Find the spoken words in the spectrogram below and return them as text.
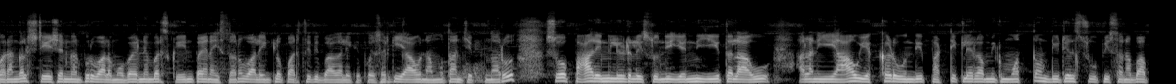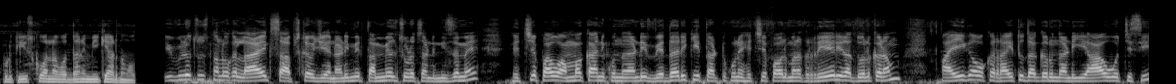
వరంగల్ స్టేషన్ కనుపూర్ వాళ్ళ మొబైల్ నెంబర్ స్క్రీన్ పైన ఇస్తాను. వాళ్ళ ఇంట్లో పరిస్థితి బాగాలేకపోయేసరికి ఈ ఆవు నమ్ముతా అని చెప్తున్నారు. సో పాలు ఎన్ని లీటర్లు ఇస్తుంది? ఎన్ని ఈతల ఆవు? అలానే ఈ ఆవు ఎక్కడ ఉంది? పర్టికులర్గా మీకు మొత్తం డీటెయిల్స్ చూపిస్తాను అబ్బా అప్పుడు తీసుకోవాలని వద్దని మీకే అర్థమవుతుంది. ఈ వీడియో చూస్తున్న ఒక లైక్ సబ్స్క్రైబ్ చేయండి. మీరు తమ్మేలు చూడొచ్చండి. నిజమే హెచ్ఎపావు అమ్మకానికి ఉందండి. వెదర్కి తట్టుకునే హెచ్ఎపావులు మనకు రేర్ ఇలా దొరకడం. పైగా ఒక రైతు దగ్గర ఉందండి. ఈ ఆవు వచ్చేసి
